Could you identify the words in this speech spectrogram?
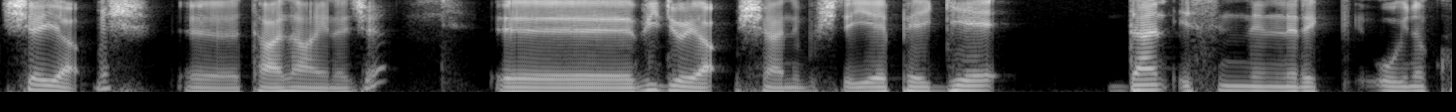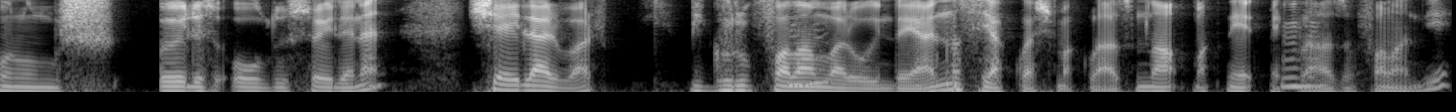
şey yapmış. E, Talha Aynacı. E, video yapmış yani bu işte YPG'den esinlenerek oyuna konulmuş öyle olduğu söylenen şeyler var. Bir grup falan var oyunda yani nasıl yaklaşmak lazım, ne yapmak, ne etmek lazım falan diye.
